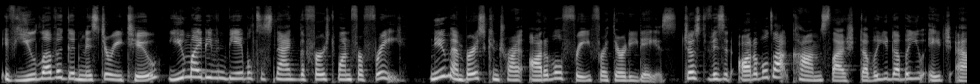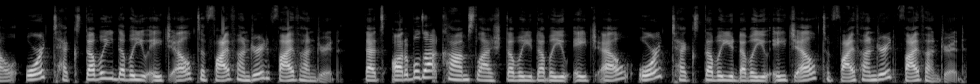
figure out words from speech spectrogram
If you love a good mystery too, you might even be able to snag the first one for free. New members can try Audible free for 30 days. Just visit audible.com slash WWHL or text WWHL to 500 500. That's audible.com slash WWHL or text WWHL to 500 500.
